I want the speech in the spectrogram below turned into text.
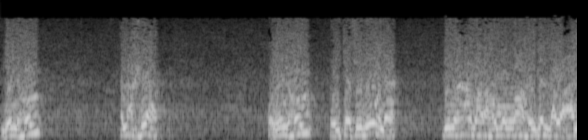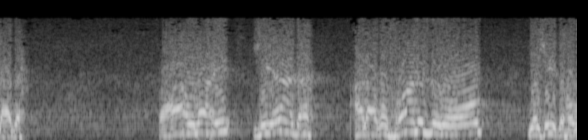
منهم الأخيار. ومنهم ممتثلون بما أمرهم الله جل وعلا به. فهؤلاء زيادة على غفران الذنوب يزيدهم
